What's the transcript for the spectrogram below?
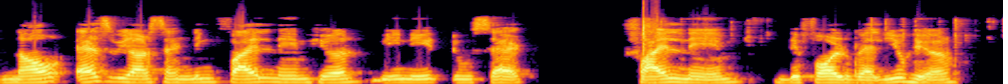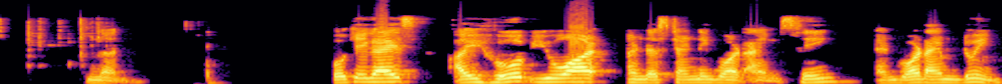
now as we are sending file name here we need to set file name default value here. None. Okay guys. I hope you are understanding what I'm saying and what I'm doing.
